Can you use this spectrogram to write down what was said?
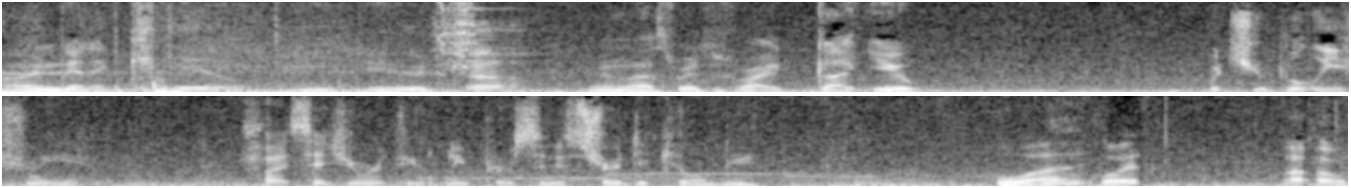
I'm gonna kill you, dude. Ugh. Unless which is where I got you. Would you believe me if I said you weren't the only person who's tried to kill me? What? What? Uh oh.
